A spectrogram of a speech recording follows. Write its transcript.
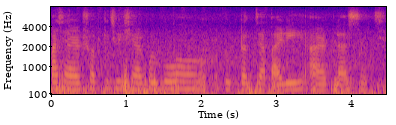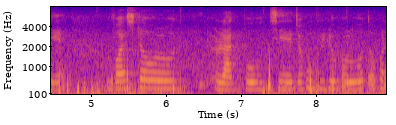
বাসার সব কিছুই শেয়ার করব, টুকটাক যা পারি। আর প্লাস হচ্ছে ভয়েসটাও রাখব হচ্ছে, যখন ভিডিও করব তখন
